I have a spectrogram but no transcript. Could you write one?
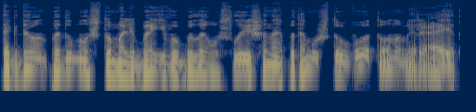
Тогда он подумал, что мольба его была услышана, потому что вот он умирает.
